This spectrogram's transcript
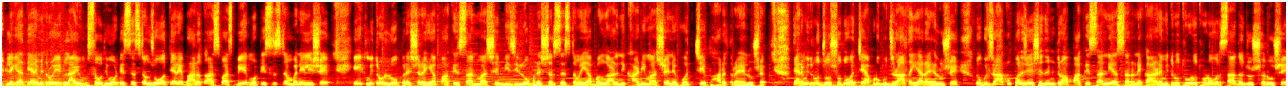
એટલે કે અત્યારે મિત્રો, એક લાઈવ સૌથી મોટી સિસ્ટમ જો અત્યારે ભારત આસપાસ બે મોટી સિસ્ટમ બનેલી છે. એક મિત્રો લો પ્રેશર અહીંયા પાકિસ્તાનમાં છે, બીજી લો પ્રેશર સિસ્ટમ અહીંયા બંગાળની ખાડીમાં છે અને વચ્ચે ભારત રહેલું છે. ત્યારે મિત્રો, જોશો તો વચ્ચે આપણું ગુજરાત અહીંયા રહેલું છે. તો ગુજરાત ઉપર જે છે મિત્રો, આ પાકિસ્તાનની અસરને કારણે મિત્રો, થોડો થોડો વરસાદ હજુ શરૂ છે.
